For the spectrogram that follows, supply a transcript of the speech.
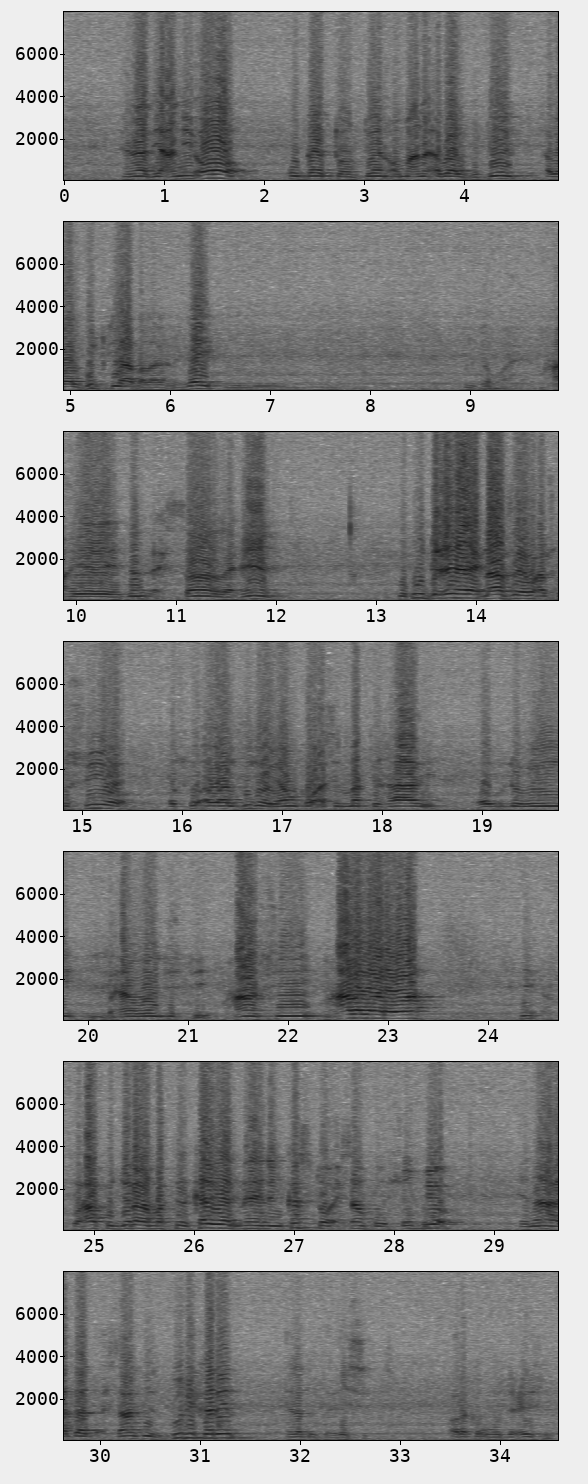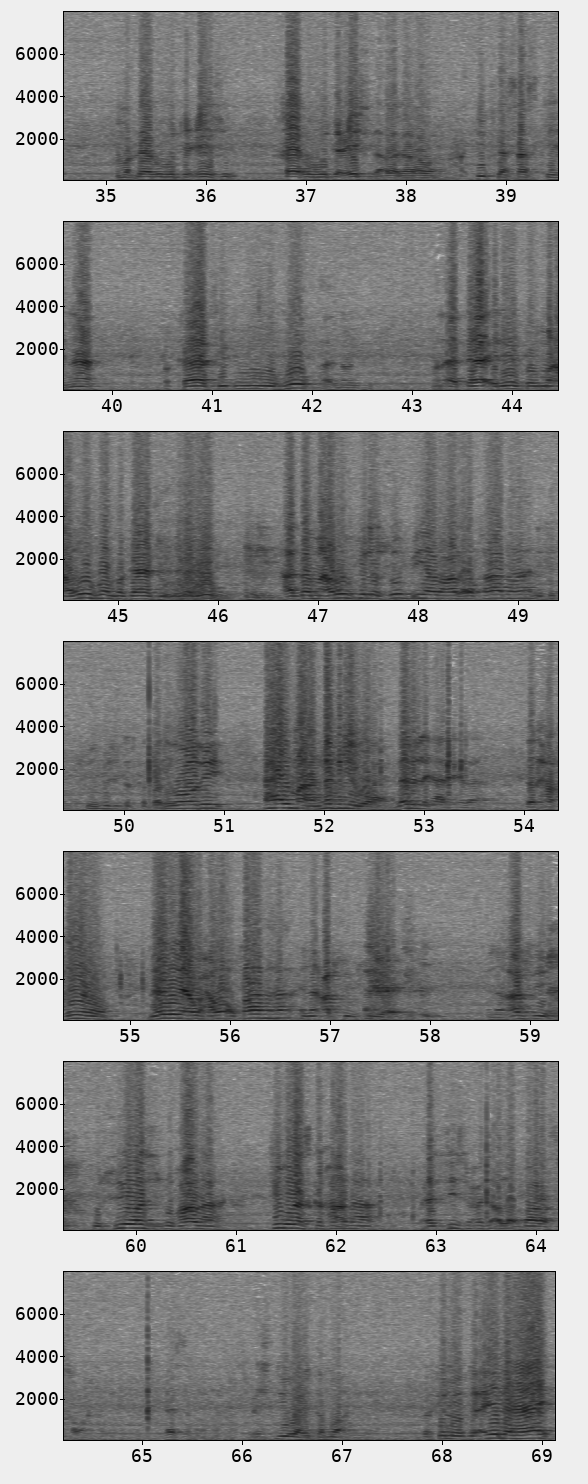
هناد يعني أو وبيكتونتين أو معنى اوال قدين اوال قدك يا بلا حياة دم إحسان لهين مكو دعيها نافع وحسكسيو واسكو أول قدو يومكو اسم مرتي هذه وقدوي وحان ويدستي وحان سي يا روا. وحاكو جرى مرتي كريد مهن انكستو احسانكو الصوبيو هنا عدد احسانكي قدي كرين هنا تدعيسي وركا ودعيسي ومردار ودعيسي خير ودعيسي على روا حديث أساس كينا فكافئوه. من أتى إليكم معروفا فكافئوه. هذا معروف كي لصوبها وعلى اوقاتها لكي تسوبي ستة كبريغوذي أهل ما النبلي واحد نبلي هذا الحقير نبلي وحوا اوقاتها أنا عبسي وسيوها أنا عبسي وسيوها سبحانها تيبو ناسك خادها وحسيس حتى الله بارس لكن لو دعي لهاي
